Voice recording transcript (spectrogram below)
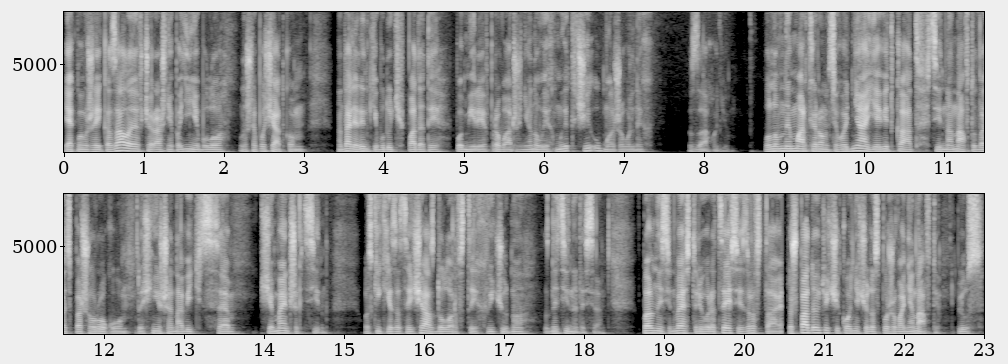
Як ми вже і казали, вчорашнє падіння було лише початком. Надалі ринки будуть падати по мірі впровадження нових мит чи обмежувальних заходів. Головним маркером цього дня є відкат цін на нафту 2021 року, точніше, навіть це ще менших цін, оскільки за цей час долар встиг відчутно знецінитися. Впевненість інвесторів у рецесії зростає, тож падають очікування щодо споживання нафти. Плюс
